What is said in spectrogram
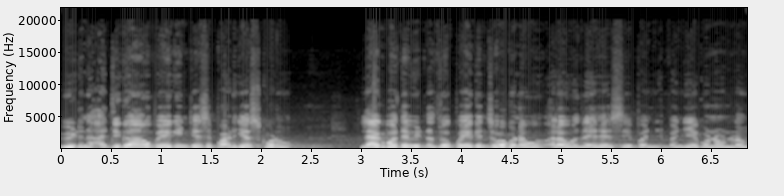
వీటిని అతిగా ఉపయోగించేసి పాడు చేసుకోవడం లేకపోతే వీటిని అసలు ఉపయోగించుకోకుండా అలా వదిలేసేసి పని పని చేయకుండా ఉండడం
